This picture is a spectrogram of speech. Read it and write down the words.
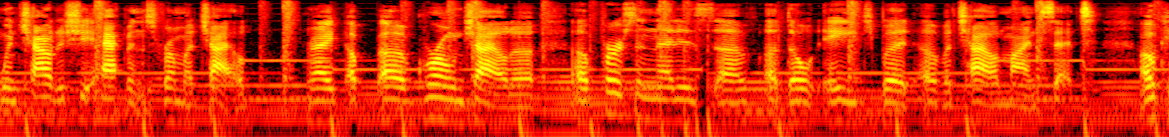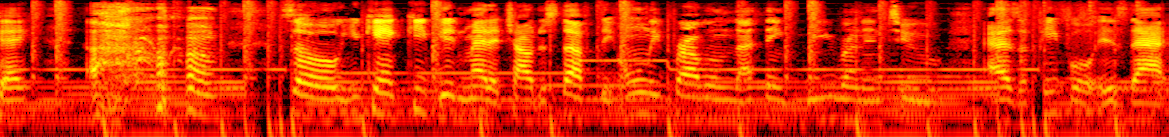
when childish shit happens from a child, right? A, a grown child, a, a person that is of adult age but of a child mindset. Okay. So you can't keep getting mad at childish stuff. The only problem I think we run into as a people is that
